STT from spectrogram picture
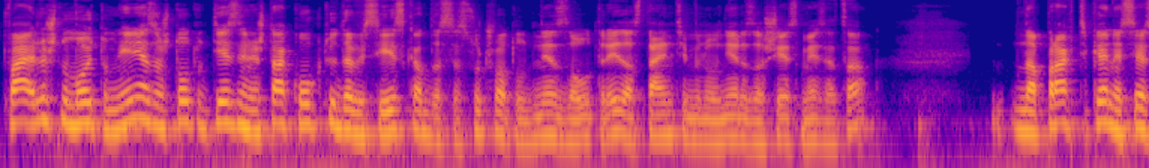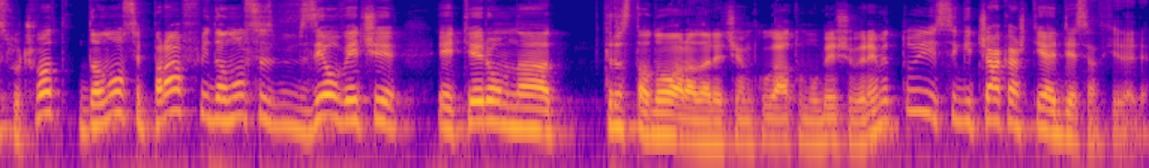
Това е лично моето мнение, защото тези неща, колкото и да ви се искат да се случват от днес за утре и да станете милионери за 6 месеца, на практика не се случват. Да носи прав и да носи взел вече Ethereum на 300 долара, да речем, когато му беше времето и си ги чакаш тия 10 000.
